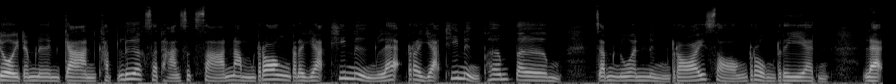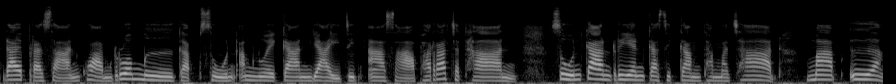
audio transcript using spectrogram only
โดยดำเนินการคัดเลือกสถานศึกษานำร่องระยะที่ 1 และระยะที่ 1 เพิ่มเติมจำนวน 102 โรงเรียน และได้ประสานความร่วมมือกับศูนย์อำนวยการใหญ่จิตอาสาพระราชทาน ศูนย์การเรียนกสิกรรมธรรมชาติ มาบเอื้อง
